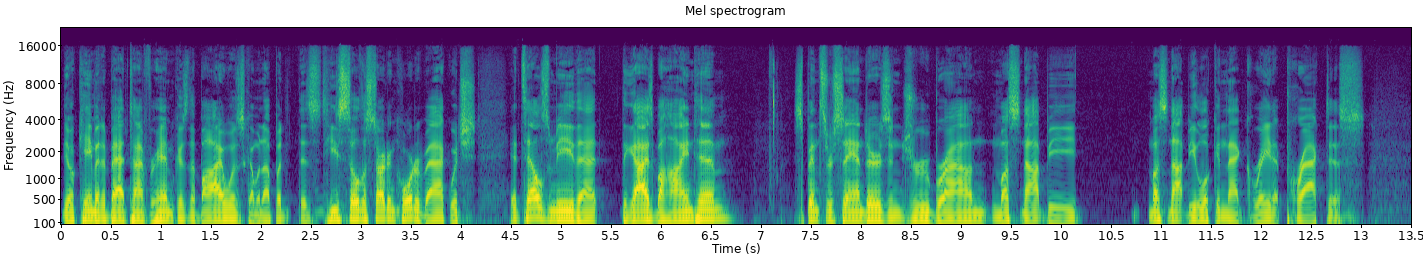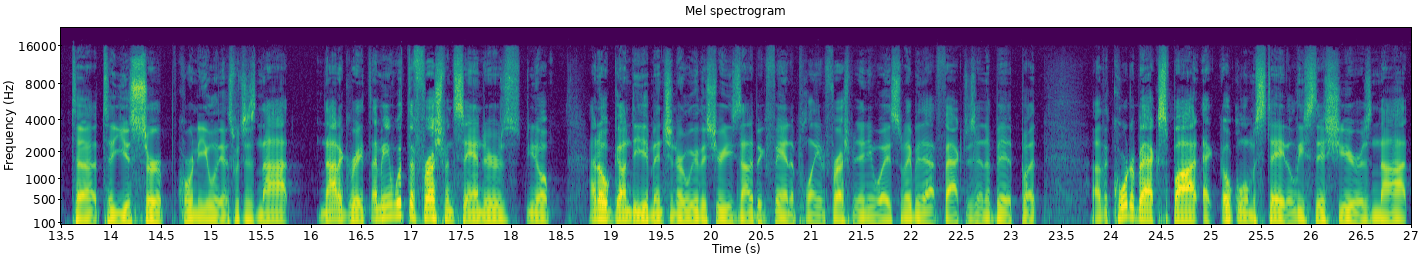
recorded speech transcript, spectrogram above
you know came at a bad time for him because the bye was coming up. But he's still the starting quarterback, which it tells me that the guys behind him, Spencer Sanders and Dru Brown, must not be must not be looking that great at practice to to usurp Cornelius, which is not not a great. I mean, with the freshman Sanders, you know, I know Gundy mentioned earlier this year he's not a big fan of playing freshmen anyway, so maybe that factors in a bit. But uh, the quarterback spot at Oklahoma State, at least this year, is not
